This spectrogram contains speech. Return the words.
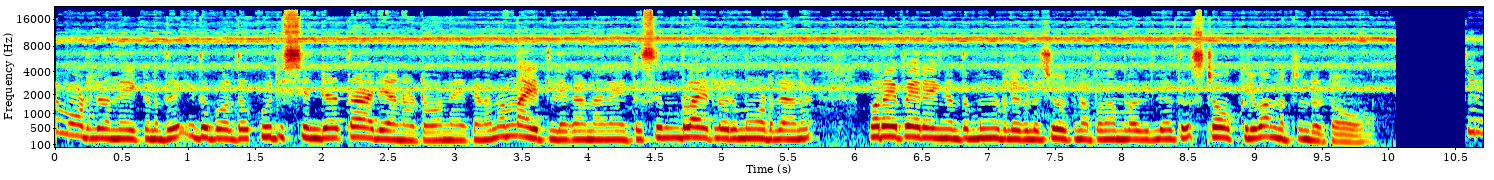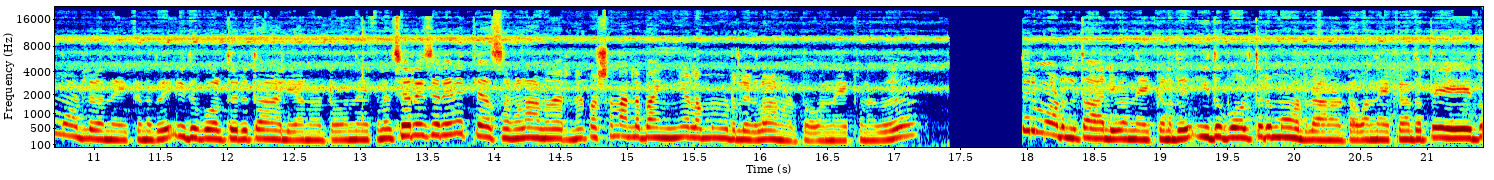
മോഡൽ വന്നേക്കുന്നത് ഇതുപോലത്തെ കുരിശിന്റെ താലിയാണ് കേട്ടോ വന്നേക്കണത്. നന്നായിട്ടില്ലേ കാണാനായിട്ട്? സിമ്പിളായിട്ടുള്ള ഒരു മോഡലാണ് കുറേ പേരെ ഇങ്ങനത്തെ മോഡലുകൾ ചോദിക്കണം. അപ്പോൾ നമ്മളതിലത് സ്റ്റോക്കിൽ വന്നിട്ടുണ്ട് കേട്ടോ. അടുത്തൊരു മോഡൽ വന്നേക്കുന്നത് ഇതുപോലത്തെ ഒരു താലിയാണ് കേട്ടോ വന്നേക്കുന്നത് ചെറിയ ചെറിയ വ്യത്യാസങ്ങളാണ് വരുന്നത്. പക്ഷെ നല്ല ഭംഗിയുള്ള മോഡലുകളാണ് കേട്ടോ വന്നേക്കുന്നത് ഒരു മോഡൽ താലി വന്നേക്കണത്. ഇതുപോലത്തെ ഒരു മോഡലാണ് കേട്ടോ വന്നേക്കണത്. അപ്പോൾ ഏത്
